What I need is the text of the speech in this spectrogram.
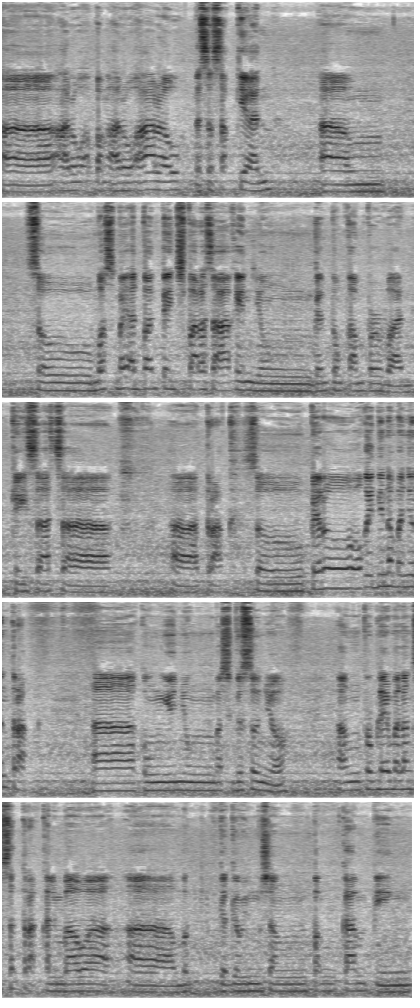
ah, araw pang araw-araw na sasakyan. Um, So, mas may advantage para sa akin yung gantong camper van kaysa sa ah, truck. So, pero okay din naman yung truck. Ah, kung yun yung mas gusto nyo. Ang problema lang sa truck, halimbawa, ah, maggagawin mo siyang pang camping.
